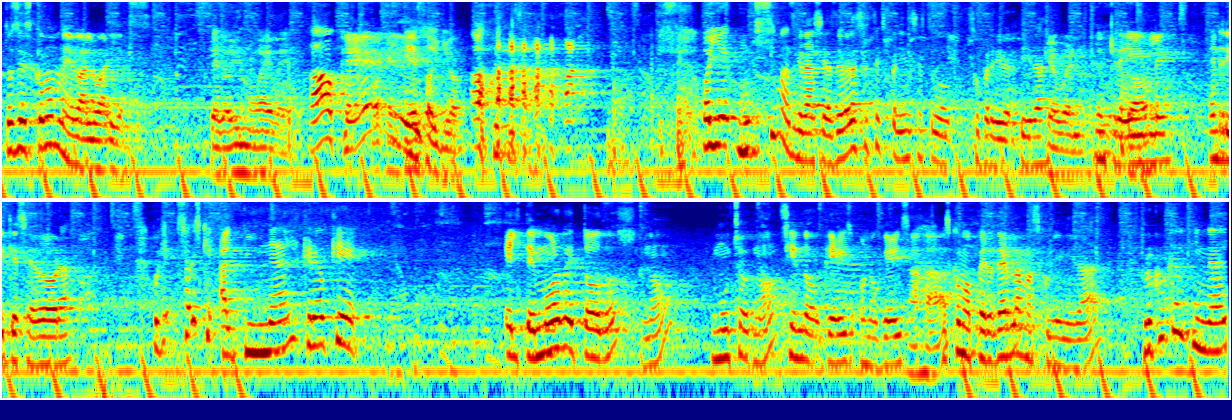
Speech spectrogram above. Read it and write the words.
Entonces, ¿cómo me evaluarías? Te doy nueve. Ah, ok. Porque ¿quién soy yo? Oye, muchísimas gracias. De veras, esta experiencia estuvo súper divertida. Qué bueno, Increíble, enriquecedora. Porque, ¿sabes qué? Al final creo que el temor de todos, ¿no? Muchos, ¿no? Siendo gays o no gays, Ajá. es como perder la masculinidad. Pero creo que al final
